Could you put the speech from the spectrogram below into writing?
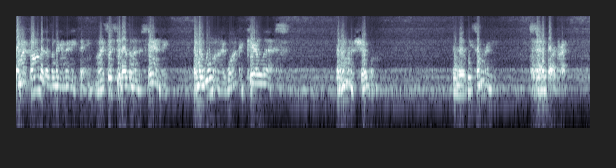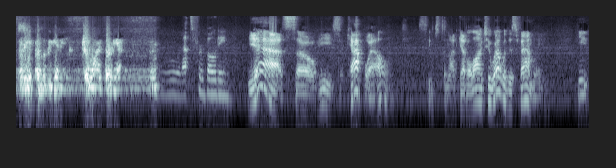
And my father doesn't think of anything. My sister doesn't understand me. And the woman I want could care less. But I'm going to show them. And they'll be sorry. Santa Barbara. See it from the beginning. July 30th. Ooh, that's foreboding. Yeah, so he's a Capwell and seems to not get along too well with his family. He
